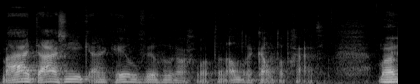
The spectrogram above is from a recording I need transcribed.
Maar daar zie ik eigenlijk heel veel gedrag wat een andere kant op gaat. Maar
